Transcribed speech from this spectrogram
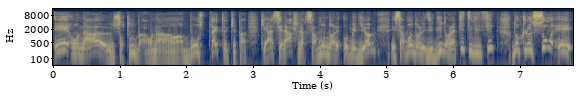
et on a euh, surtout, bah, on a un bon spectre qui est, pas, qui est assez large, c'est-à-dire que ça monte dans les hauts médiums et ça monte dans les aigus, dans la petite illicite. Donc le son est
